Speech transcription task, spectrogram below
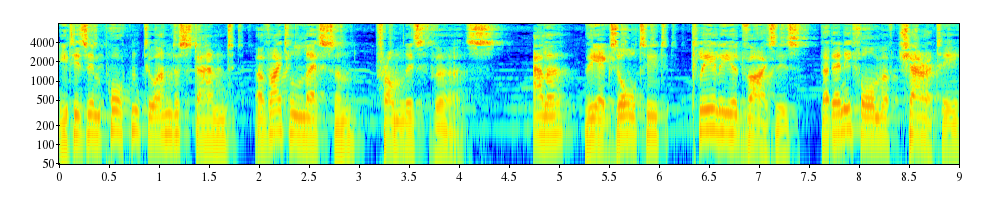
It is important to understand a vital lesson from this verse. Allah, the Exalted, clearly advises that any form of charity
